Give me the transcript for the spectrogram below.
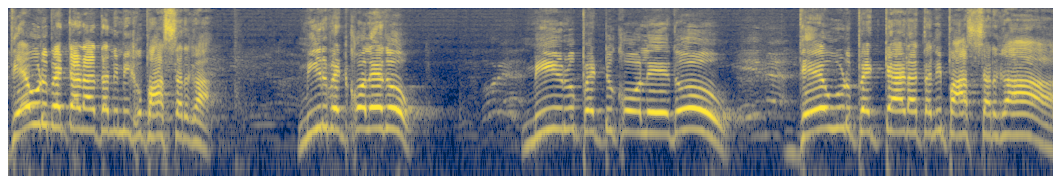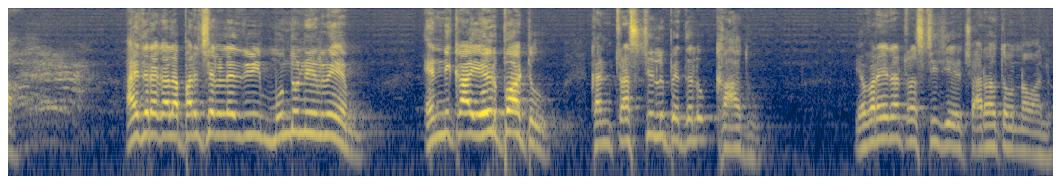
దేవుడు పెట్టాడు అతన్ని మీకు పాస్టర్గా. మీరు పెట్టుకోలేదు. మీరు పెట్టుకోలేదు. దేవుడు పెట్టాడు అతని పాస్టర్గా. ఐదు రకాల పరిచయలు అనేది ముందు నిర్ణయం. ఎన్నిక ఏర్పాటు. కానీ ట్రస్టీలు పెద్దలు కాదు. ఎవరైనా ట్రస్టీ చేయొచ్చు అర్హత ఉన్నవాళ్ళు.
